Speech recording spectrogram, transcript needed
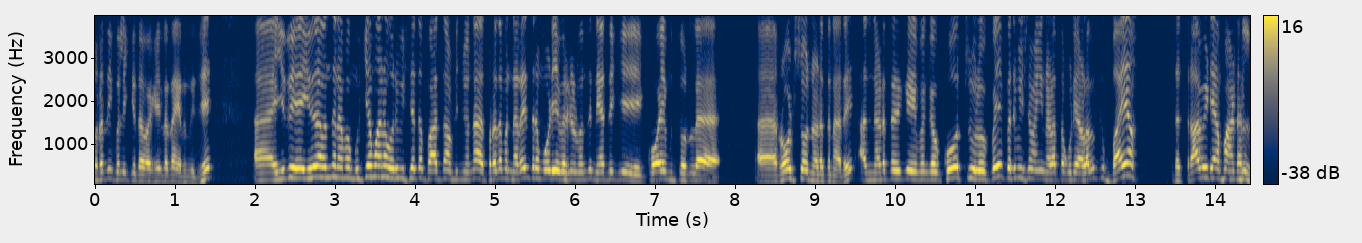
பிரதிபலிக்கிற வகையில் தான் இருந்துச்சு. இது இதில் வந்து நம்ம முக்கியமான ஒரு விஷயத்த பார்த்தோம் அப்படின்னு சொன்னால் பிரதமர் நரேந்திர மோடி அவர்கள் வந்து நேற்றுக்கு கோயம்புத்தூரில் ரோட் ஷோ நடத்தினார். அது நடத்துறதுக்கு இவங்க கோர்ட்டில் போய் பெர்மிஷன் வாங்கி நடத்தக்கூடிய அளவுக்கு பயம். இந்த திராவிடியா மாடல்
